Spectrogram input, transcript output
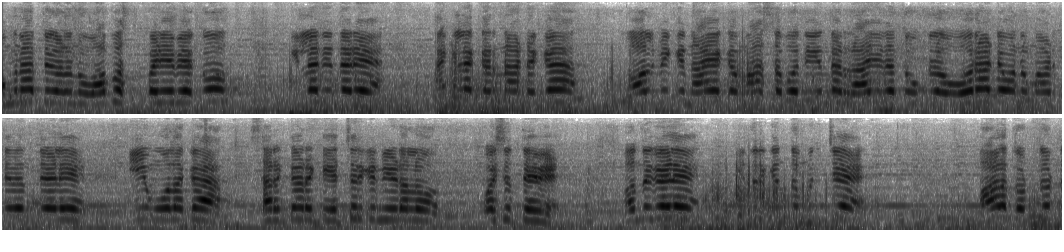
ಅಮಾನತುಗಳನ್ನು ವಾಪಸ್ ಪಡೆಯಬೇಕು. ಇಲ್ಲದಿದ್ದರೆ ಅಖಿಲ ಕರ್ನಾಟಕ ವಾಲ್ಮೀಕಿ ನಾಯಕ ಮಹಾಸಭಾದಿಂದ ರಾಜ್ಯದ ಉಗ್ರ ಹೋರಾಟವನ್ನು ಮಾಡ್ತೇವೆ ಅಂತೇಳಿ ಈ ಮೂಲಕ ಸರ್ಕಾರಕ್ಕೆ ಎಚ್ಚರಿಕೆ ನೀಡಲು ಬಯಸುತ್ತೇವೆ. ವೇಳೆ ಇದಕ್ಕಿಂತ ಮುಂಚೆ ಬಹಳ ದೊಡ್ಡ ದೊಡ್ಡ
